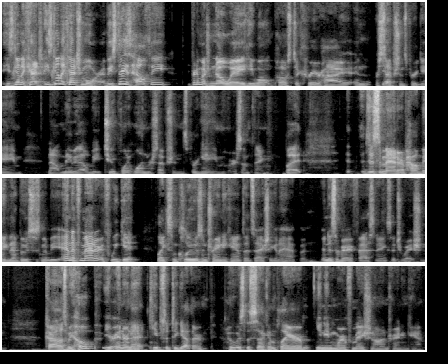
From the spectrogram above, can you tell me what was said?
he's gonna catch he's gonna catch more. If he stays healthy, pretty much no way he won't post a career high in receptions yeah. per game. Now, maybe that will be 2.1 receptions per game or something, but it's just a matter of how big that boost is going to be. And if matter if we get like some clues in training camp that's actually going to happen. It is a very fascinating situation. Kyle, as we hope your internet keeps it together, who is the second player you need more information on in training camp?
